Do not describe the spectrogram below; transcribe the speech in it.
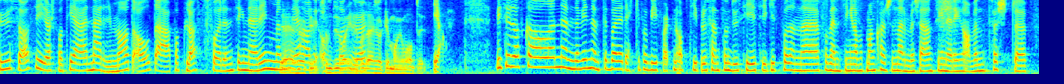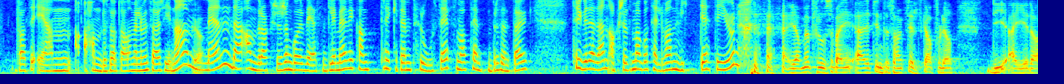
USA sier i hvert fall at de er nærme at alt er på plass for en signering, men Det det, har vi også hørt, som du var inne på, det har jeg hørt. hørt i mange måneder. Ja. Hvis vi da skal nevne, Vi nevnte bare rekke forbifarten opp 10% som du sier, sikkert på denne forventningen om at man kanskje nærmer seg en signering av en første fase 1 handelsavtale mellom USA og Kina. Ja. Men det er andre aksjer som går vesentlig mer. Vi kan trekke frem Prosafe, som var opp 15 i dag. Trygve, dette er en aksje som har gått helt vanvittig etter jul. Ja, men Prosep er et interessant selskap, fordi at de eier da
